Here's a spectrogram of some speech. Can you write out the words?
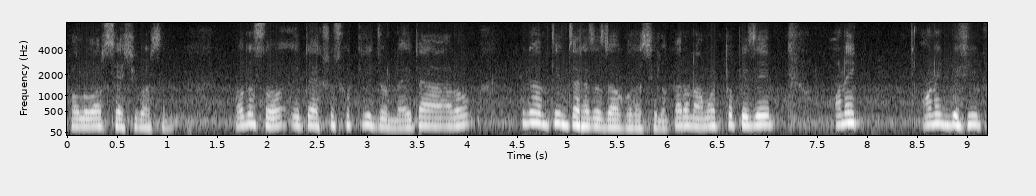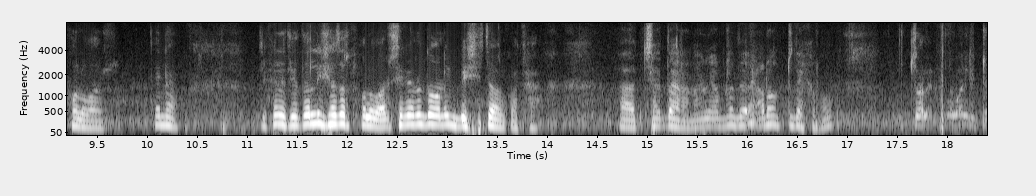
ফলোয়ার ছিয়াশি পার্সেন্ট অথচ এটা একশো ছত্রিশ জন না, এটা আরও মিনিমাম তিন চার হাজার যাওয়ার কথা ছিল। কারণ আমার তো পেজে অনেক অনেক বেশি ফলোয়ার তাই না? যেখানে তেতাল্লিশ হাজার ফলোয়ার সেখানে তো অনেক বেশি যাওয়ার কথা। আচ্ছা দাঁড়ান, আমি আপনাদের আরও একটু দেখাবো। চলেন, মোবাইল একটু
